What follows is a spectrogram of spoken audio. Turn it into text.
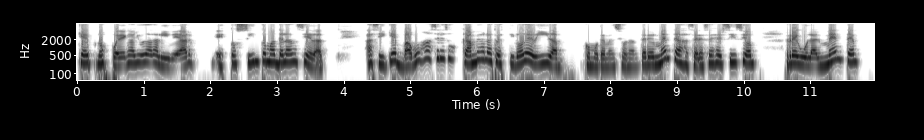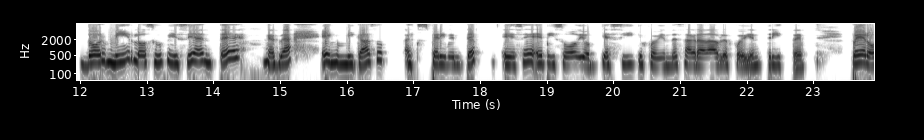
que nos pueden ayudar a aliviar estos síntomas de la ansiedad. Así que vamos a hacer esos cambios en nuestro estilo de vida. Como te mencioné anteriormente, hacer ese ejercicio regularmente, dormir lo suficiente, ¿verdad? En mi caso, experimenté ese episodio que sí, que fue bien desagradable, fue bien triste, pero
